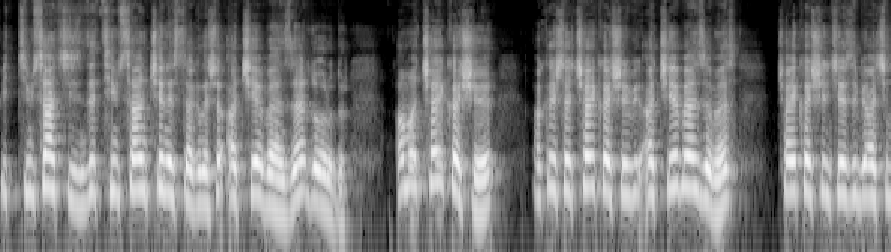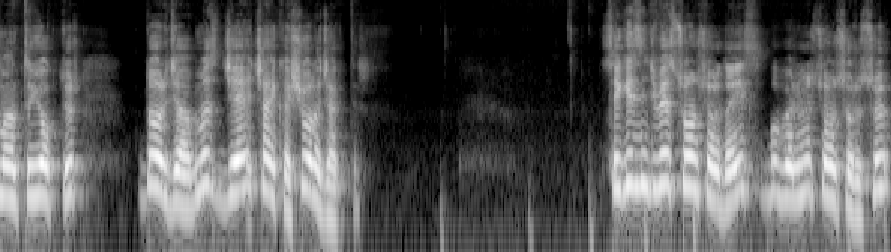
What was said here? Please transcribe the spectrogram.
Bir timsah çizdiğinde timsahın çenesi arkadaşlar açıya benzer. Doğrudur. Ama çay kaşığı arkadaşlar çay kaşığı bir açıya benzemez. Çay kaşığın içerisinde bir açı mantığı yoktur. Doğru cevabımız C çay kaşığı olacaktır. 8. ve son sorudayız. Bu bölümün son sorusu.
